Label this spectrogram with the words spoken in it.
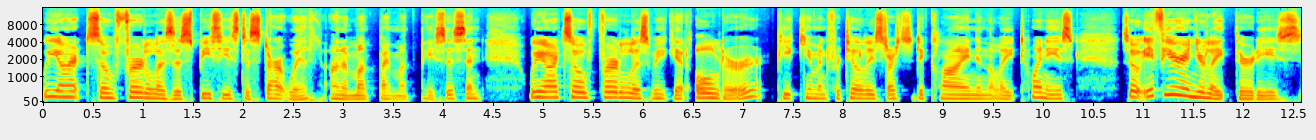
we aren't so fertile as a species to start with on a month by month basis, and we aren't so fertile as we get older. Peak human fertility starts to decline in the late 20s. So if you're in your late 30s,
